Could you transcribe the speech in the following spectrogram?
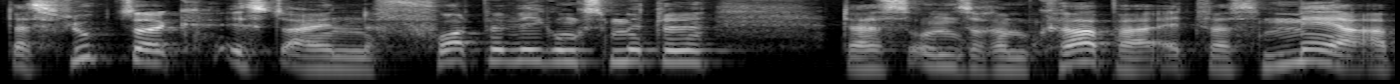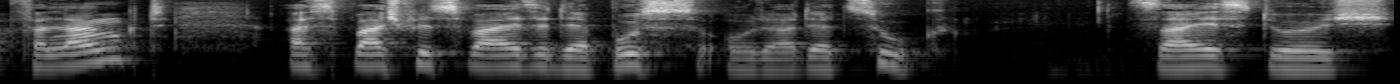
Das Flugzeug ist ein Fortbewegungsmittel, das unserem Körper etwas mehr abverlangt als beispielsweise der Bus oder der Zug. Sei es durch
